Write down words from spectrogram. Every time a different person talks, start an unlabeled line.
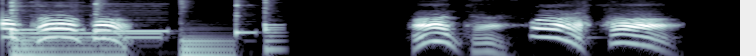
Ага, ага. Ага, ага.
